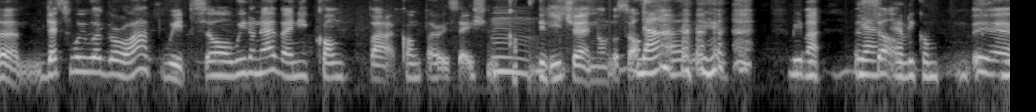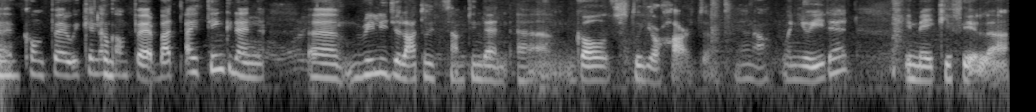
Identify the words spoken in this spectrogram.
um, that's what we grow up with. So we don't have any compa- comparison. Com- Mm. si dice, non lo so. No, maybe, But, yeah, so, every com- yeah, compare, we cannot Com- compare. But I think then um, really gelato is something that um, goes to your heart. You know, when you eat it, it makes you feel uh,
